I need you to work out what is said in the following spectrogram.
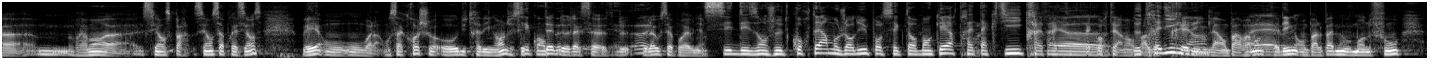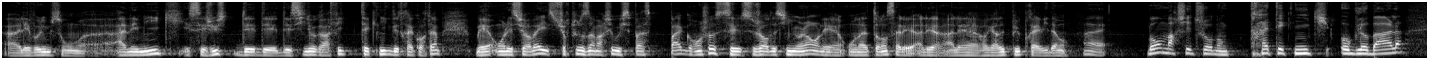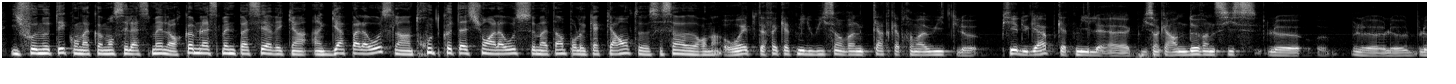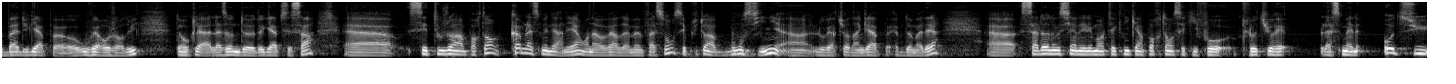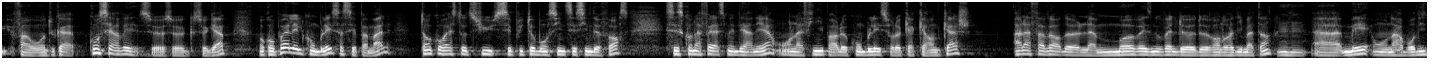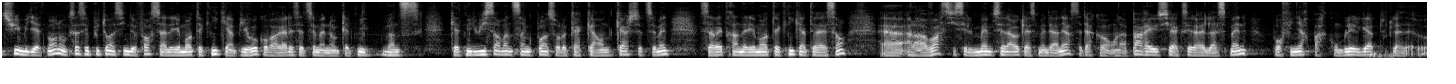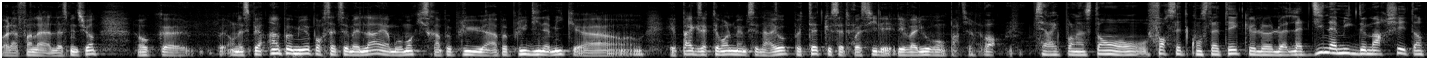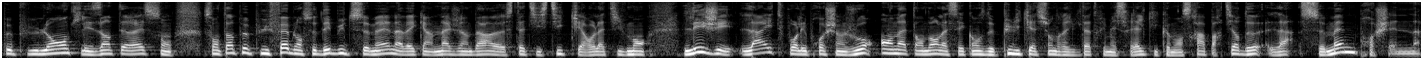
vraiment séance, par, séance après séance. Mais on, voilà, on s'accroche au haut du trading range. C'est peut-être de, là où ça pourrait venir. C'est des enjeux de court terme aujourd'hui pour le secteur bancaire, très tactique, très, très, très, court terme. On de parle trading, de trading. Là, on parle vraiment de trading. On ne parle pas de mouvement de fond. Euh, les volumes sont euh, anémiques. C'est juste des, des, signaux graphiques techniques de très court terme. Mais on les surveille, surtout dans un marché où il ne se passe pas grand-chose. Ce genre de signaux-là, on, on, a tendance à les, à, les, regarder de plus près, évidemment. Ouais. Bon, marché toujours donc très technique au global. Il faut noter qu'on a commencé la semaine, alors comme la semaine passée, avec un, gap à la hausse, là, un trou de cotation à la hausse ce matin pour le CAC 40, euh, c'est ça, euh, Romain? Oui, tout à fait. 4824,88 le pied du gap, 4842,26 le le, bas du gap euh, ouvert aujourd'hui. Donc la, zone de, gap, c'est ça. Euh, c'est toujours important. Comme la semaine dernière, on a ouvert de la même façon. C'est plutôt un bon signe, hein, l'ouverture d'un gap hebdomadaire. Euh, ça donne aussi un élément technique important, c'est qu'il faut clôturer la semaine au-dessus, enfin, ou en tout cas conserver ce, ce, gap. Donc on peut aller le combler, ça c'est pas mal. Tant qu'on reste au-dessus, c'est plutôt bon signe, c'est signe de force. C'est ce qu'on a fait la semaine dernière. On a fini par le combler sur le CAC 40 cash à la faveur de la mauvaise nouvelle de, vendredi matin, mhm. euh, mais on a rebondi dessus immédiatement. Donc ça, c'est plutôt un signe de force, c'est un élément technique et un pivot qu'on va regarder cette semaine. Donc 4825 points sur le CAC 40 cash cette semaine, ça va être un élément technique intéressant. Euh, alors à voir si c'est le même scénario que la semaine dernière, c'est-à-dire qu'on n'a pas réussi à accélérer de la semaine pour finir par combler le gap toute à la fin de la, semaine suivante. Donc euh, on espère un peu mieux pour cette semaine-là et un mouvement qui sera un peu plus, un peu plus dynamique et pas exactement le même scénario. Peut-être que cette fois-ci les, les values vont partir. Bon, c'est vrai que pour l'instant, on force est de constater que la dynamique de marché est un peu plus lente, les intérêts sont, sont un peu plus faibles en ce début de semaine avec un agenda euh, statistique qui est relativement léger, light pour les prochains jours en attendant la séquence de publication de résultats trimestriels qui commencera à partir de la semaine prochaine.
